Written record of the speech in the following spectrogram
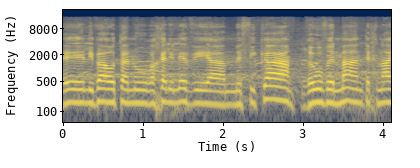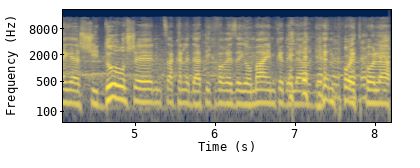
שליווה אותנו, רחלי לוי המפיקה, ראובן מן, טכנאי השידור, שנמצא כאן לדעתי כבר איזה יומיים כדי לארגן פה את כל ה...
